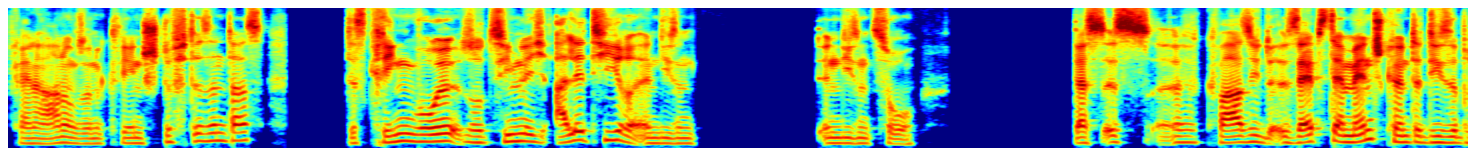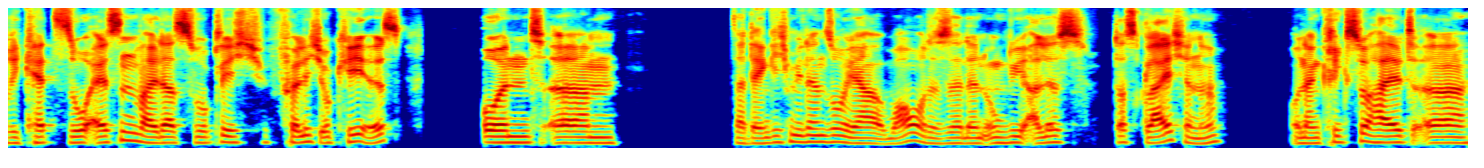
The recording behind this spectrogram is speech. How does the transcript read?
keine Ahnung, so eine kleinen Stifte sind das das kriegen wohl so ziemlich alle Tiere in diesem, in diesem Zoo. Das ist äh, quasi, selbst der Mensch könnte diese Briketts so essen, weil das wirklich völlig okay ist. Und ähm, da denke ich mir dann so, ja, wow, das ist ja dann irgendwie alles das Gleiche, ne? Und dann kriegst du halt, äh,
